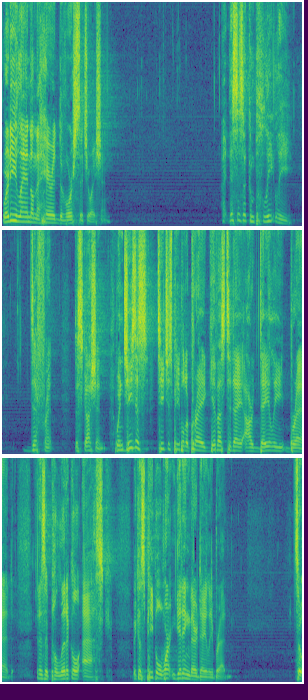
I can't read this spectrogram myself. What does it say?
Where do you land on the Herod divorce situation? This is a completely different discussion. When Jesus teaches people to pray, give us today our daily bread, it is a political ask because people weren't getting their daily bread. So,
